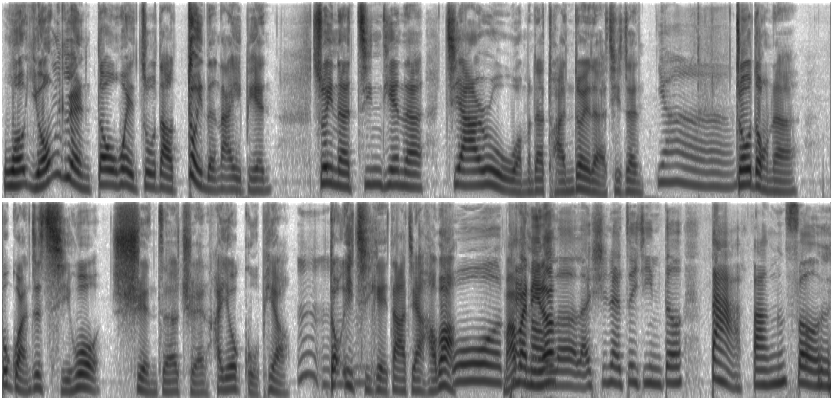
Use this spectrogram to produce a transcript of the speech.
我永远都会做到对的那一边。所以呢，今天呢，加入我们的团队的奇珍呀，周董呢，不管是期货、选择权还有股票，嗯都一起给大家，好不好？哦，麻烦你了老师呢最近都大方送。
